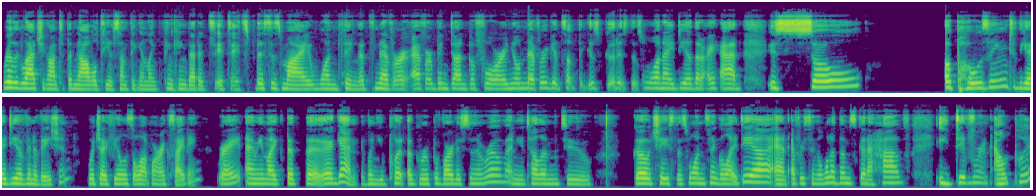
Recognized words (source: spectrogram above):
really latching onto the novelty of something and like thinking that it's it's it's this is my one thing that's never ever been done before and you'll never get something as good as this one idea that I had is so opposing to the idea of innovation which I feel is a lot more exciting right? I mean like that the again when you put a group of artists in a room and you tell them to go chase this one single idea and every single one of them is going to have a different output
